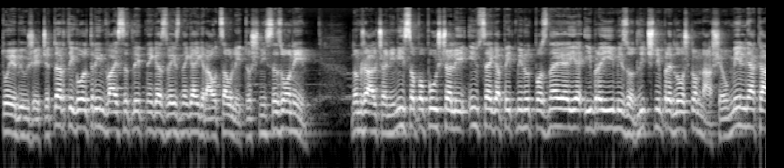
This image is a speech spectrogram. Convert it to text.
To je bil že četrti gol 23-letnega zvezdnega igralca v letošnji sezoni. Domžalčani niso popuščali in vsega pet minut pozneje je Ibrahim z odličnim predložkom našel Melnjaka,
